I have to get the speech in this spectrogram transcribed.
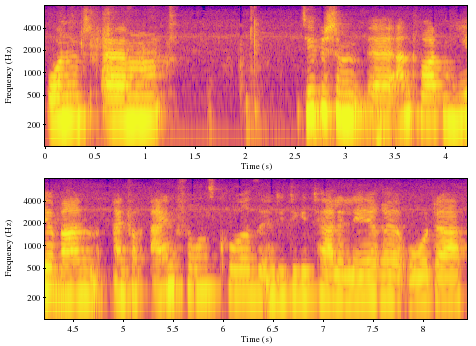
Und ähm, Typische äh, Antworten hier waren einfach Einführungskurse in die digitale Lehre oder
